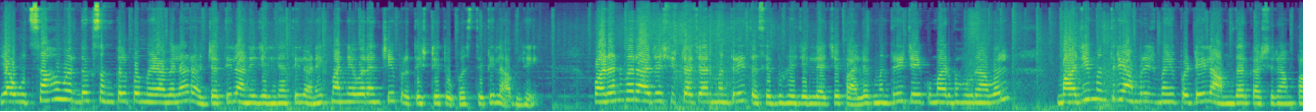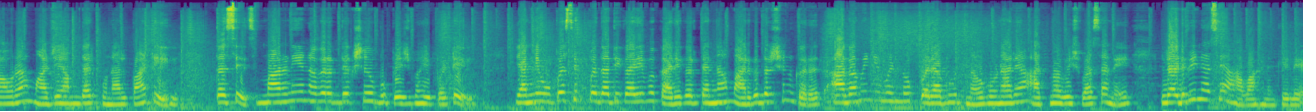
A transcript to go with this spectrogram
या उत्साहवर्धक संकल्प मेळाव्याला राज्यातील आणि जिल्ह्यातील अनेक मान्यवरांची प्रतिष्ठित उपस्थिती लाभली. पणन व राजशिष्टाचार मंत्री तसेच धुळे जिल्ह्याचे पालकमंत्री जयकुमार भाऊ रावल माजी मंत्री अमरीशभाई पटेल आमदार काशीराम पावरा माजी आमदार कुणाल पाटील तसेच माननीय नगराध्यक्ष भूपेशभाई पटेल यांनी उपस्थित पदाधिकारी व कार्यकर्त्यांना मार्गदर्शन करत आगामी निवडणूक पराभूत न होणाऱ्या आत्मविश्वासाने लढविण्याचे आवाहन केले.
